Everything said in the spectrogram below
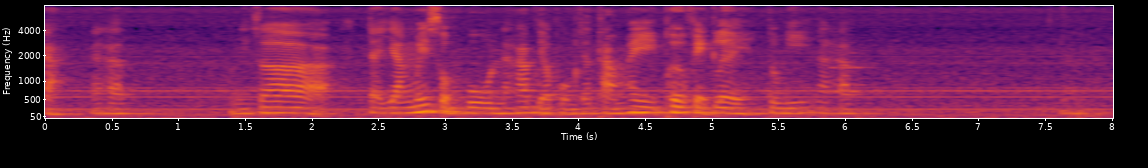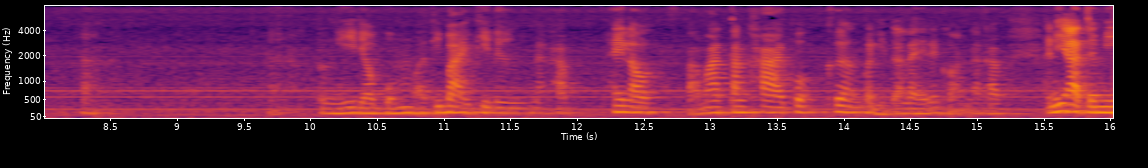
จักรนะครับ รงนี้ก็แต่ยังไม่สมบูรณ์นะครับ เดี๋ยวผมจะทำให้เพอร์เฟกเลยตรงนี้นะครับตรงนี้เดี๋ยวผมอธิบายอีกทีนึงนะครับ ให้เราสามารถตั้งค่าพวกเครื่องผลิตอะไรได้ก่อนนะครับ อันนี้อาจจะมี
